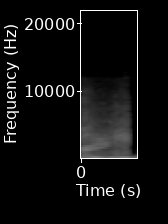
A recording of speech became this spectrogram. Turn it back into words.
Henry.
